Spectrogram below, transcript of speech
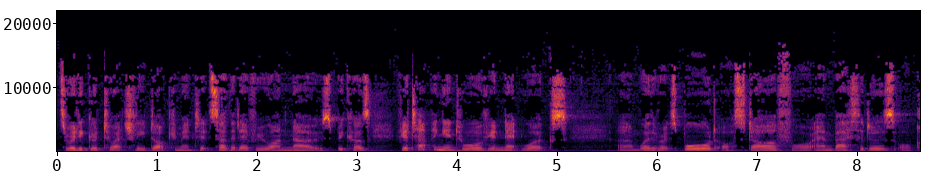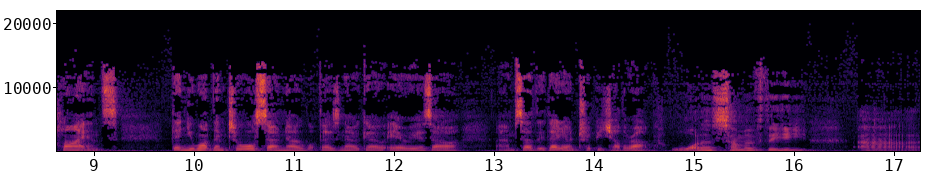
it's really good to actually document it so that everyone knows. Because if you're tapping into all of your networks, um, whether it's board or staff or ambassadors or clients, then you want them to also know what those no go areas are um, so that they don't trip each other up. What are some of the uh,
